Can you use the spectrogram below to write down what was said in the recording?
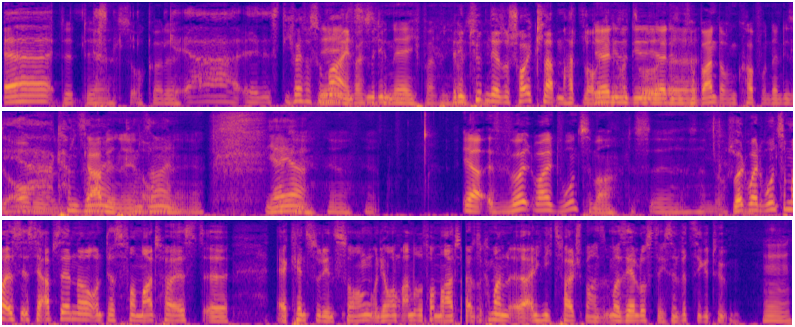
äh, der, der ist auch gerade. ja, äh, ist- ich weiß, was du Nee, meinst. mit dem, nee, weiß mit dem Typen, nicht. der so Scheuklappen hat, glaube Ja, ich. diese, die, so, ja, diesen äh, Verband auf dem Kopf und dann diese ja, Augen, kann die sein, Gabeln in kann den sein. Augen. Ja, Ja, ja. Okay, ja, ja. Ja, Worldwide Wohnzimmer. Das, äh, das haben wir auch schon. Worldwide Wohnzimmer ist, ist der Absender und das Format heißt äh, Erkennst du den Song? Und die haben auch noch andere Formate, also kann man äh, eigentlich nichts falsch machen, sind immer sehr lustig, sind witzige Typen. Mhm.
